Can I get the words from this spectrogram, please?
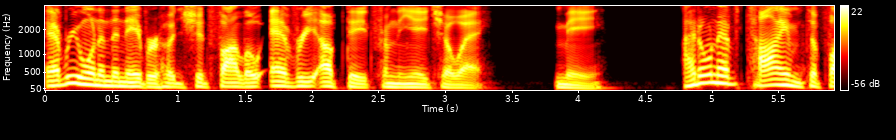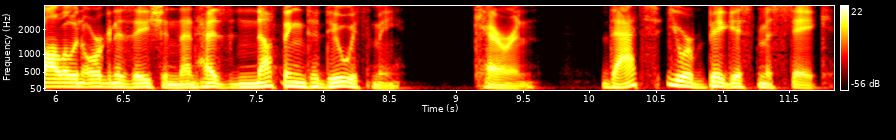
Everyone in the neighborhood should follow every update from the HOA. Me. I don't have time to follow an organization that has nothing to do with me. Karen. That's your biggest mistake.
